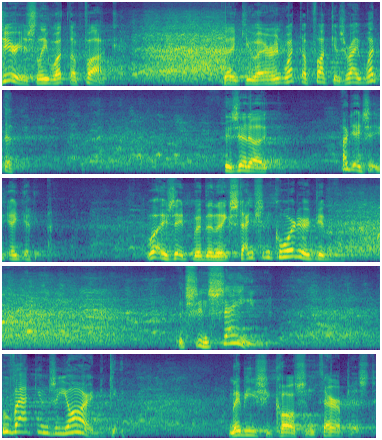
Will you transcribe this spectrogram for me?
Seriously, what the fuck? Thank you, Aaron. What the fuck is right? What the? Is it a? Is it, what is it with an extension cord or did? It's insane. Who vacuums a yard? Maybe you should call some therapist.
